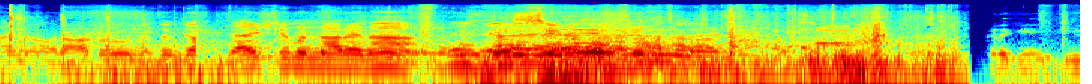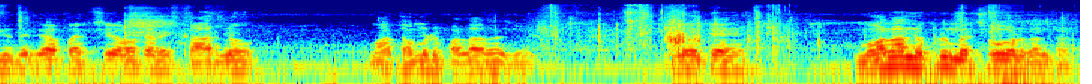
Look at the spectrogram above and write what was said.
ఆయన రావడం నిజంగా. జై శ్రీమన్నారాయణ. ఇక్కడికి ఈ విధంగా పరిచయం అవడానికి కారణం మా తమ్ముడు పల్లారాజు. ఎందుకంటే మూలాన్ని ఎప్పుడు మర్చిపోకూడదు అంటారు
